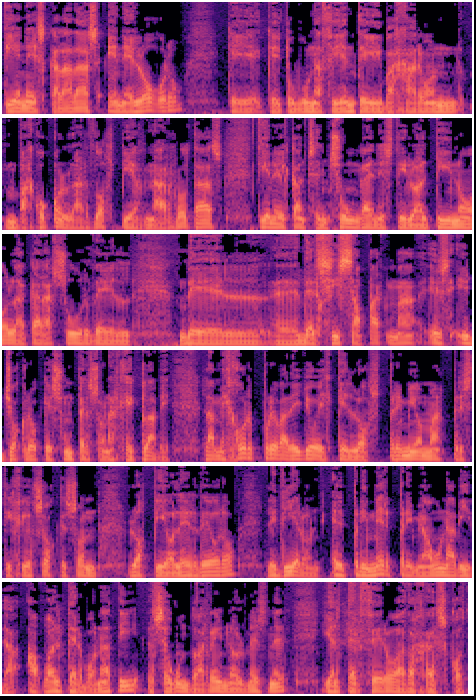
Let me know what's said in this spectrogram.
tiene escaladas en el Ogro, que, tuvo un accidente y bajaron, bajó con las dos piernas rotas, tiene el Kanchenjunga en estilo alpino, la cara sur del, del, eh, del Sisa Pacma, es, yo creo que es un personaje clave. La mejor prueba de ello es que los premios más prestigiosos, que son los Pioler de Oro, le dieron el primer premio a una vida a Walter Bonatti, el segundo a Reynold Messner y el tercero a Daja Scott.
